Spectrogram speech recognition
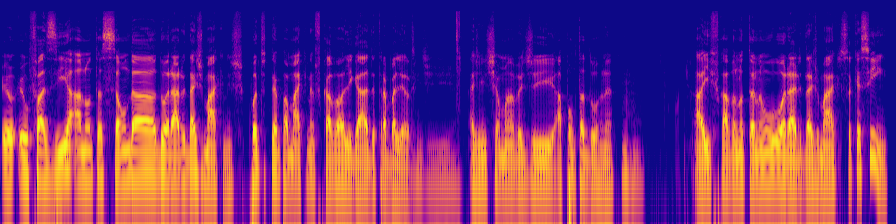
Eu, eu fazia a anotação da, do horário das máquinas. Quanto tempo a máquina ficava ligada trabalhando. Entendi. A gente chamava de apontador, né? Uhum. Aí ficava anotando o horário das máquinas, só que assim,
